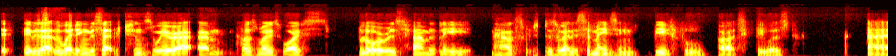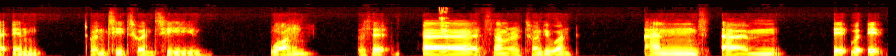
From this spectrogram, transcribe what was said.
It was at the wedding reception, so we were at um, Cosmo's wife's Flora's family house, which is where this amazing, beautiful party was uh, in 2021. Was it? Uh, yeah. Summer of 21, and um, it it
